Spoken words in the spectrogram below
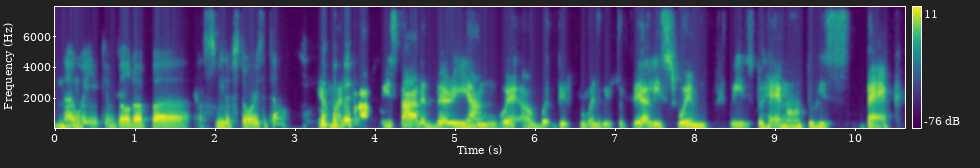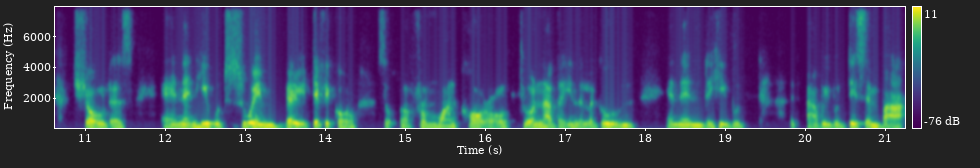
that mm-hmm. way you can build up a, a, suite of stories to tell. yeah, my we started very young when, uh, when we could barely swim. We used to hang on to his back, shoulders, and then he would swim, very difficult, so uh, from one coral to another in the lagoon. And then he would uh, we would disembark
